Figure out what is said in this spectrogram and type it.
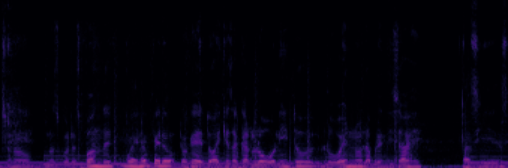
eso no nos corresponde. Bueno, pero... Creo que de todo hay que sacar lo bonito, lo bueno, el aprendizaje. Así es.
